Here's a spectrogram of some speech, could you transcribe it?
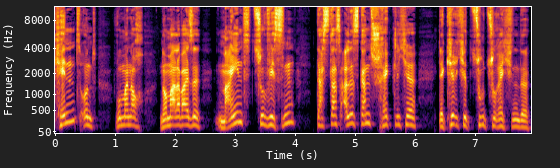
kennt und wo man auch normalerweise meint zu wissen, dass das alles ganz schreckliche, der Kirche zuzurechnende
